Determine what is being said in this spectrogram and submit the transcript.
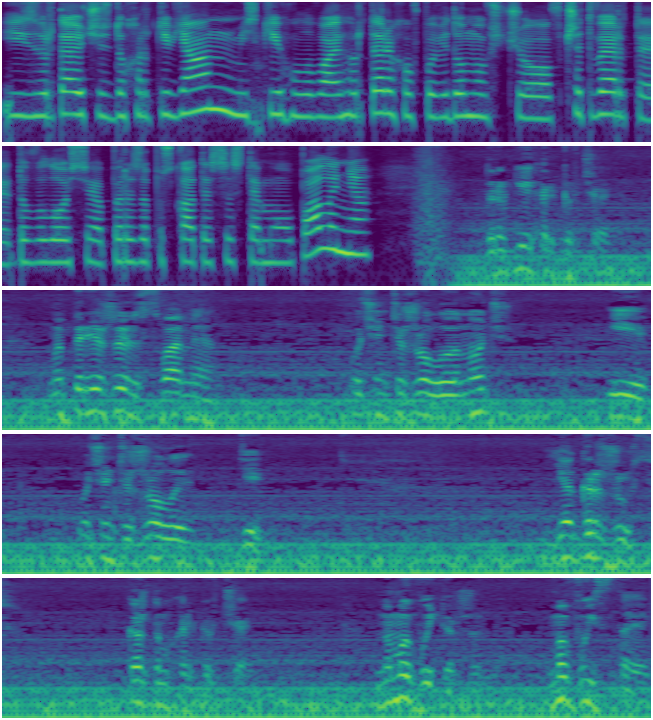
І звертаючись до харків'ян, міський голова Ігор Терехов повідомив, що вчетверте довелося перезапускати систему опалення. Дорогие харьковчане, мы пережили с вами очень тяжелую ночь и очень тяжелый день. Я горжусь каждым харьковчанином. Но мы выдержали, мы выстояли.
